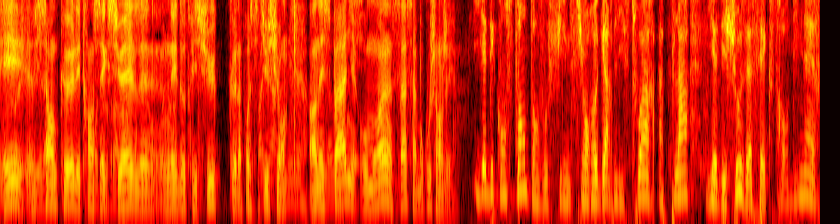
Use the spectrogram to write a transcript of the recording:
Et sans que les transsexuels n'aient d'autre issue que la prostitution. En Espagne, au moins, ça, ça a beaucoup Il y a des constantes dans vos films. Si on regarde l'histoire à plat, il y a des choses assez extraordinaires.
